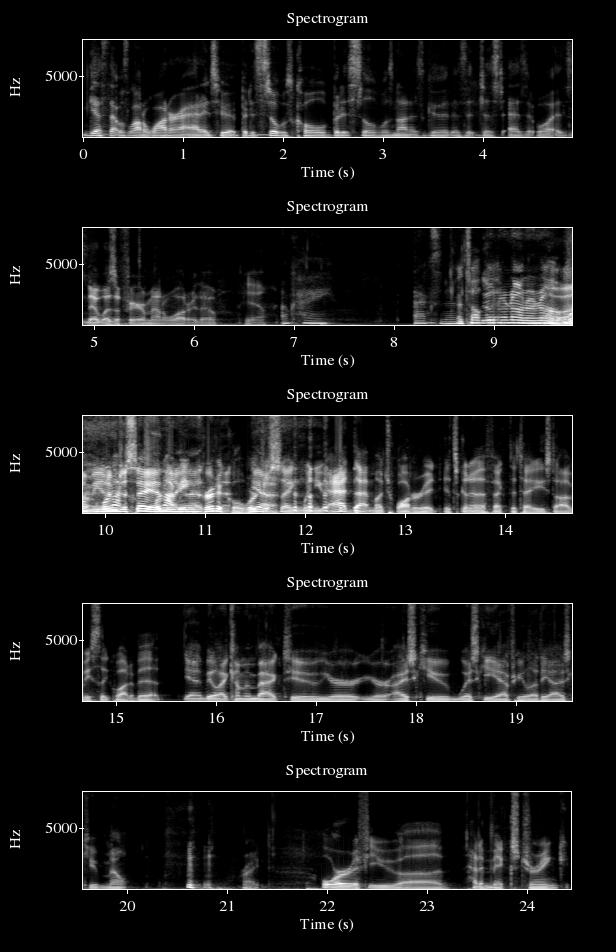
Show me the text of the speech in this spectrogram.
yes, that was a lot of water I added to it. But it still was cold. But it still was not as good as it just as it was. That was a fair amount of water, though. Yeah. Okay. accident. It's all No, good. no, no, no, no. We're- I mean, we're I'm not- just saying. We're not like, being that- critical. that- we're yeah. just saying when you add that much water, it, it's going to affect the taste, obviously, quite a bit. Yeah, it'd be like coming back to your your ice cube whiskey after you let the ice cube melt. Right. Or if you uh, had a mixed drink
